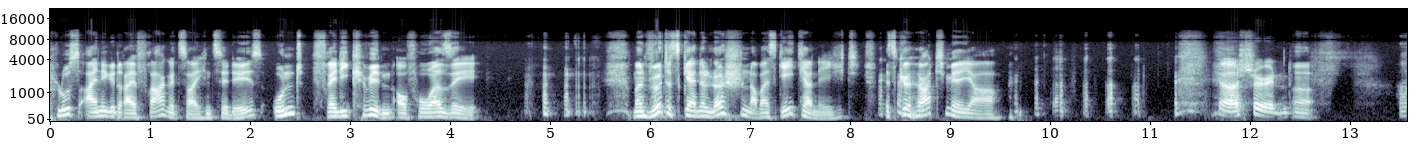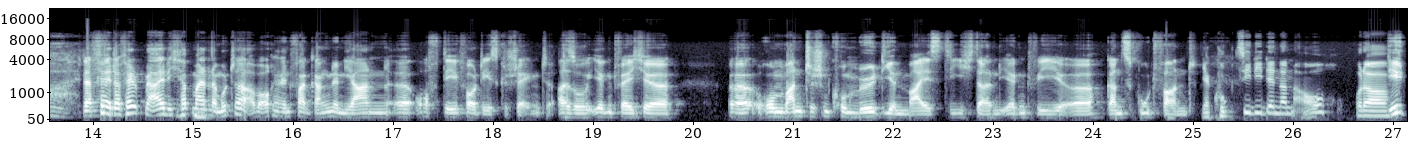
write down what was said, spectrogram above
plus einige drei Fragezeichen-CDs und Freddy Quinn auf hoher See. Man würde es gerne löschen, aber es geht ja nicht. Es gehört mir ja. Ja, schön. Ja. Ah, da, fällt, da fällt mir ein, ich habe meiner Mutter aber auch in den vergangenen Jahren äh, oft DVDs geschenkt. Also irgendwelche äh, romantischen Komödien meist, die ich dann irgendwie äh, ganz gut fand. Ja, guckt sie die denn dann auch? Oder? Die,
